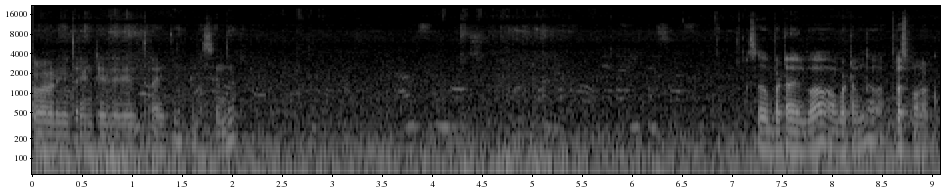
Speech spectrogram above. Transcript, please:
ಒಳಗಡೆ ಈ ಥರ ಇಂಟೀರಿಯರ್ ಈ ಥರ ಐತಿ ಬಸ್ಸಿಂದು ಸೊ ಬಟನ್ ಇಲ್ವಾ, ಆ ಬಟನ್ನ ಪ್ರೆಸ್ ಮಾಡಬೇಕು.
